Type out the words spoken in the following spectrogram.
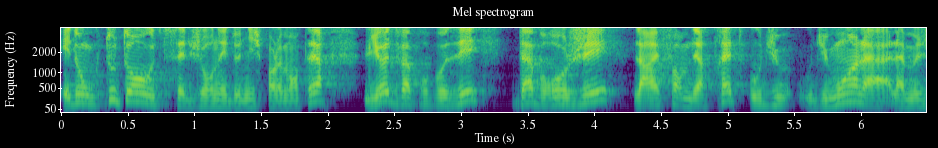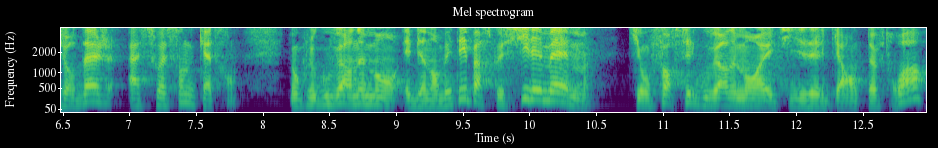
Et donc, tout en haut de cette journée de niche parlementaire, Lyot va proposer d'abroger la réforme des retraites, ou du, du moins la, la mesure d'âge à 64 ans. Donc le gouvernement est bien embêté parce que si les mêmes qui ont forcé le gouvernement à utiliser le 49.3.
